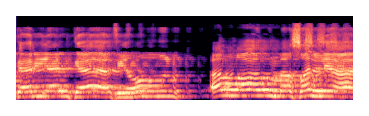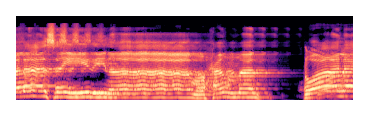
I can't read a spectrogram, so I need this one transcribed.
كره الكافرون. اللهم صل على سيدنا محمد وعلى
